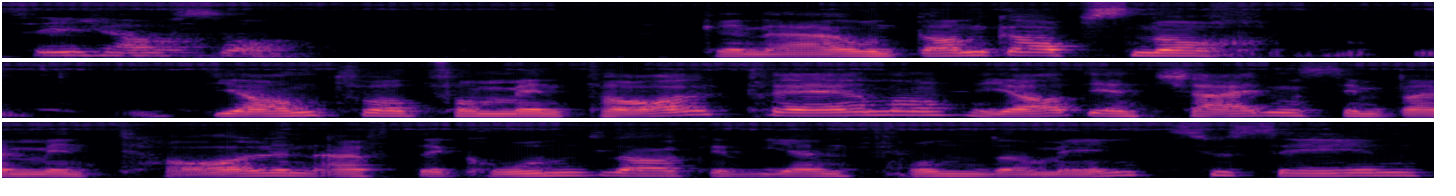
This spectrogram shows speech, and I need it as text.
Sehe ich auch so. Genau, und dann gab es noch die Antwort vom Mentaltrainer. Ja, die Entscheidungen sind beim Mentalen auf der Grundlage wie ein Fundament zu sehen,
